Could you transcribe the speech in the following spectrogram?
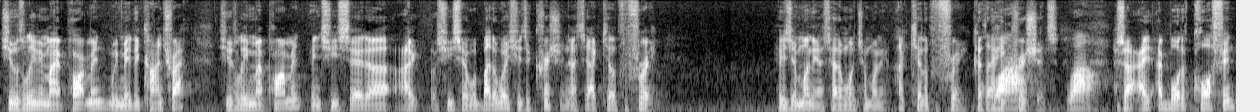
she was leaving my apartment. We made the contract. She was leaving my apartment. And she said, uh, I, she said, well, by the way, she's a Christian. I said, I kill her for free. Here's your money. I said, I don't want your money. I kill her for free because I Wow. hate Christians. Wow. So I, I bought a coffin.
